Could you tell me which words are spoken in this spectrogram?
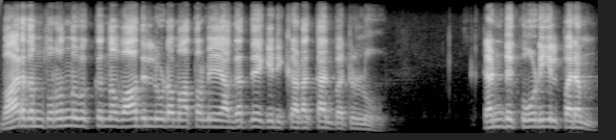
ഭാരതം തുറന്നു വെക്കുന്ന വാതിലൂടെ മാത്രമേ അകത്തേക്ക് എനിക്ക് കടക്കാൻ പറ്റുള്ളൂ. രണ്ട് കോടിയിൽ പരം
